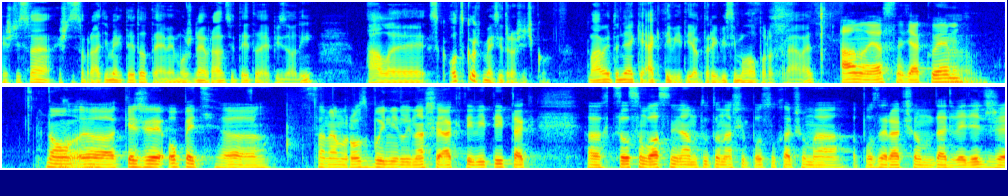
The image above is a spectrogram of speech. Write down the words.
ešte sa, ešte sa vrátime k tejto téme, možno aj v rámci tejto epizódy, ale sk- odskočme si trošičku. Máme tu nejaké aktivity, o ktorých by si mohol porozprávať. Áno, jasne, ďakujem. No, eh, keďže opäť eh, sa nám rozbujnili naše aktivity, tak eh, chcel som vlastne nám túto našim posluchačom a pozeračom dať vedieť, že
